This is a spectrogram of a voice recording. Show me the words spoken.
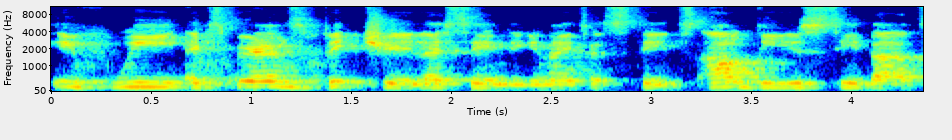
if we experience victory, let's say in the United States, how do you see that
